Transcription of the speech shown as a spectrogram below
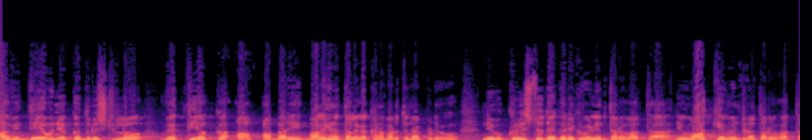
అవి దేవుని యొక్క దృష్టిలో వ్యక్తి యొక్క మరి బలహీనతలుగా కనబడుతున్నప్పుడు నీవు క్రీస్తు దగ్గరికి వెళ్ళిన తర్వాత నీ వాక్యం వింటున్న తర్వాత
